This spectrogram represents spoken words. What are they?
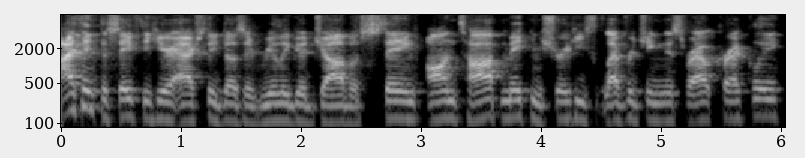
I think the safety here actually does a really good job of staying on top, making sure he's leveraging this route correctly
